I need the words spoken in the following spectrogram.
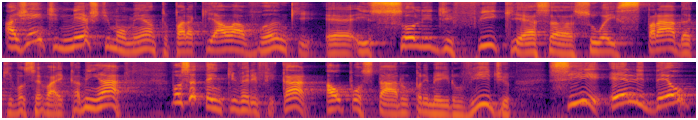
A gente, neste momento, para que alavanque é, e solidifique essa sua estrada que você vai caminhar, você tem que verificar, ao postar o primeiro vídeo, se ele deu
